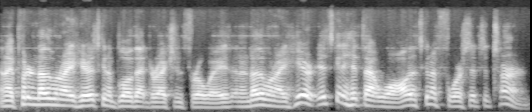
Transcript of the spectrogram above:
And I put another one right here, it's going to blow that direction for a ways. And another one right here, it's going to hit that wall and it's going to force it to turn.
